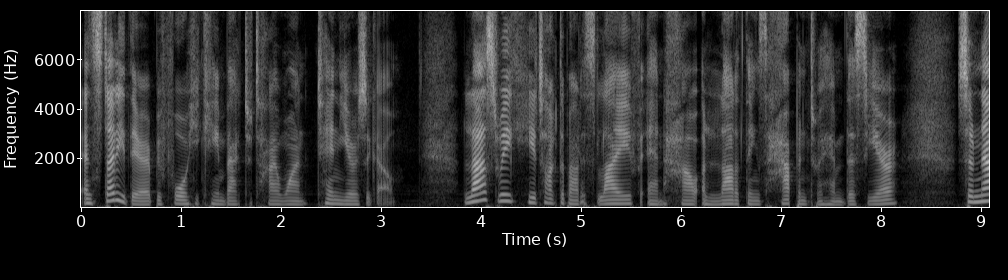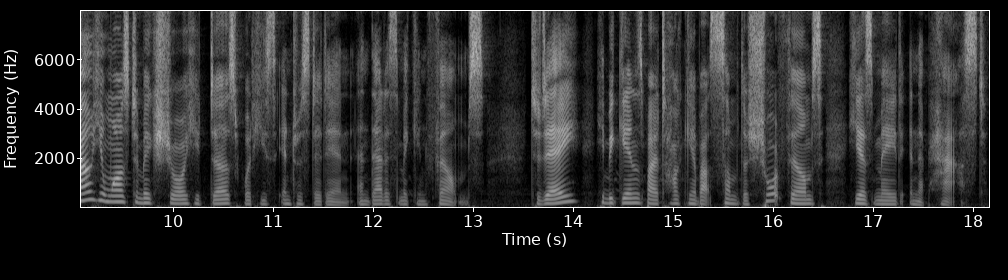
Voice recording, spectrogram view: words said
and studied there before he came back to Taiwan 10 years ago. Last week, he talked about his life and how a lot of things happened to him this year. So now he wants to make sure he does what he's interested in, and that is making films. Today, he begins by talking about some of the short films he has made in the past.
